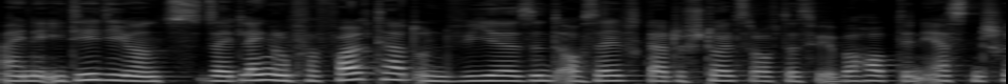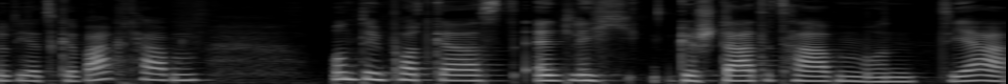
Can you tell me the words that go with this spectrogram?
eine Idee, die uns seit längerem verfolgt hat und wir sind auch selbst gerade stolz darauf, dass wir überhaupt den ersten Schritt jetzt gewagt haben und den Podcast endlich gestartet haben. Und ja,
